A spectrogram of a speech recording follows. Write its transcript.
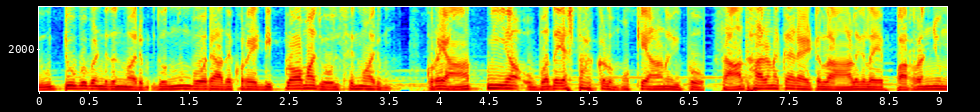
യൂട്യൂബ് പണ്ഡിതന്മാരും ഇതൊന്നും പോരാതെ കുറേ ഡിപ്ലോമ ജ്യോത്സ്യന്മാരും കുറേ ആത്മീയ ഉപദേഷ്ടാക്കളും ഒക്കെയാണ് ഇപ്പോൾ സാധാരണക്കാരായിട്ടുള്ള ആളുകളെ പറഞ്ഞും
